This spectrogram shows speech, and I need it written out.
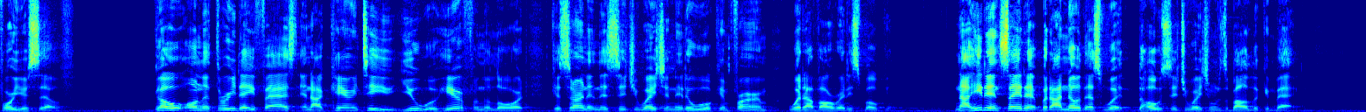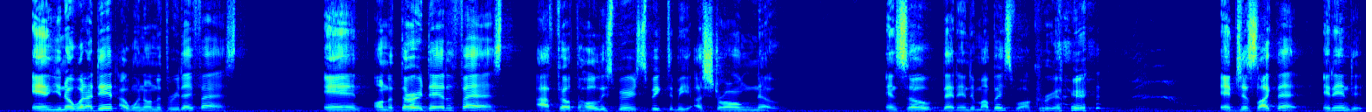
for yourself. Go on a three day fast, and I guarantee you, you will hear from the Lord concerning this situation, and it will confirm what I've already spoken. Now, he didn't say that, but I know that's what the whole situation was about looking back. And you know what I did? I went on a three day fast. And on the third day of the fast, I felt the Holy Spirit speak to me a strong no. And so that ended my baseball career. and just like that, it ended.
